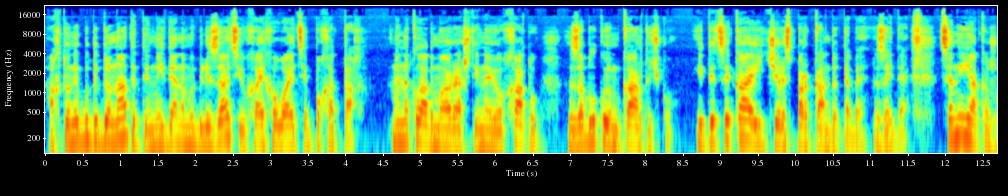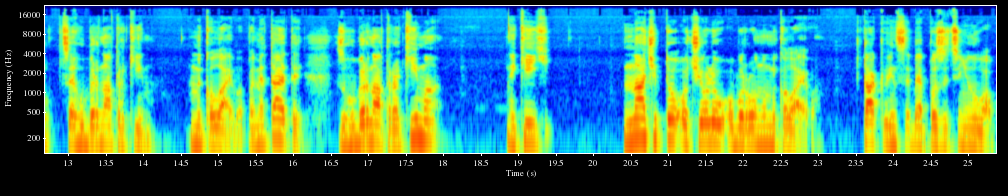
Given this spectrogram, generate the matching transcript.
А хто не буде донатити, не йде на мобілізацію, хай ховається по хатах. Ми накладемо арешті на його хату, заблокуємо карточку. І ТЦК і через паркан до тебе зайде. Це не я кажу, це губернатор Кім. Миколаєва. Пам'ятаєте, з губернатора Кіма, який начебто очолював оборону Миколаєва. Так він себе позиціонував.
